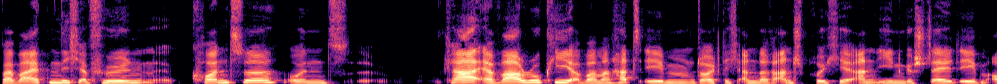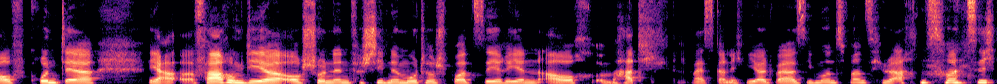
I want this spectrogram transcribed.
bei Weitem nicht erfüllen konnte und, äh, klar, er war Rookie, aber man hat eben deutlich andere Ansprüche an ihn gestellt, eben aufgrund der, ja, Erfahrung, die er auch schon in verschiedenen Motorsportserien auch, ähm, hat. Ich weiß gar nicht, wie alt war er, 27 oder 28?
